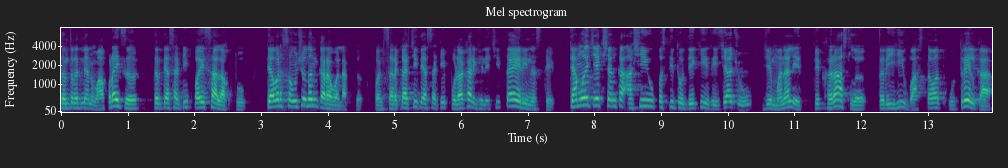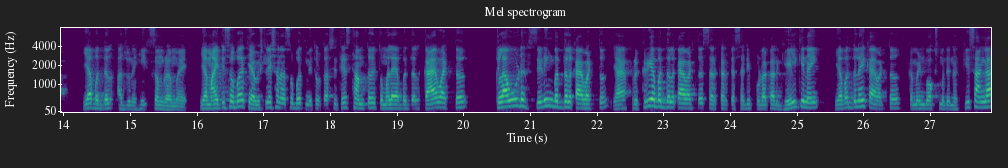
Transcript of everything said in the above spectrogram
तंत्रज्ञान वापरायचं तर त्यासाठी पैसा लागतो. त्यावर संशोधन करावं लागतं पण सरकारची त्यासाठी पुढाकार घेण्याची तयारी नसते. त्यामुळेच एक शंका अशीही उपस्थित होते की रिजाजू जे म्हणाले ते खरं असलं तरीही वास्तवात उतरेल का? याबद्दल अजूनही संभ्रम आहे. या माहितीसोबत या विश्लेषणासोबत मी तुर्तास इथेच थांबतोय. तुम्हाला याबद्दल काय वाटतं? क्लाउड सीडिंगबद्दल काय वाटतं? या प्रक्रियेबद्दल काय वाटतं? सरकार त्यासाठी पुढाकार घेईल की नाही? याबद्दलही काय वाटतं? कमेंट बॉक्समध्ये नक्की सांगा.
